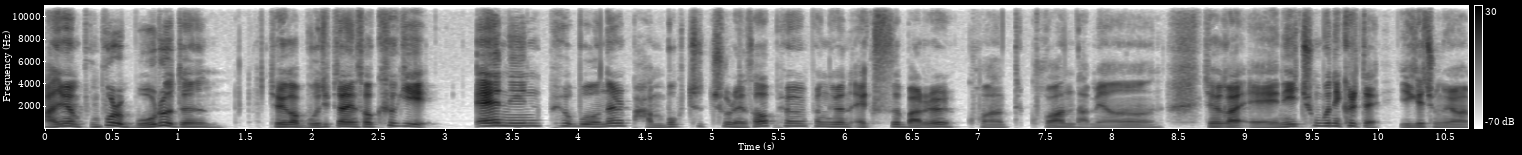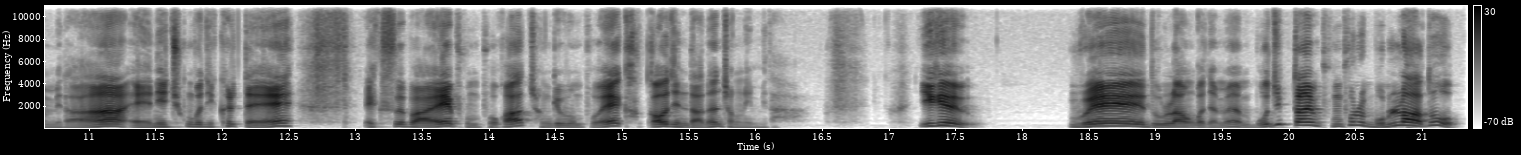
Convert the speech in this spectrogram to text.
아니면 분포를 모르든 저희가 모집단에서 크기 n인 표본을 반복 추출해서 표본 평균 x바를 구한, 구한 다면 제가 n이 충분히 클 때 이게 중요합니다. n이 충분히 클 때 x바의 분포가 정규 분포에 가까워진다는 정리입니다. 이게 왜 놀라운 거냐면 모집단의 분포를 몰라도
